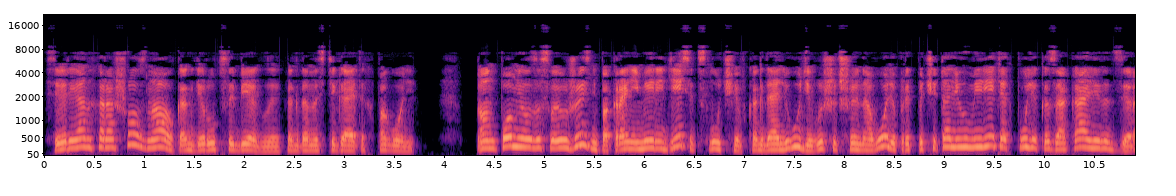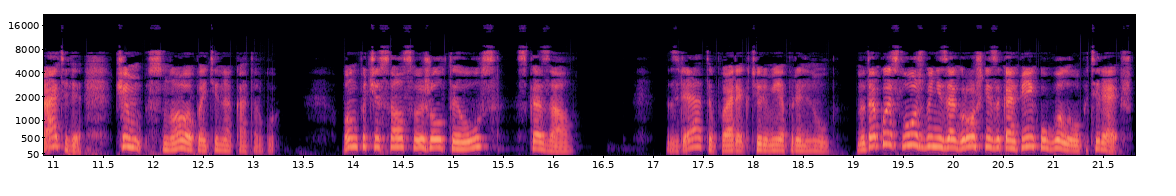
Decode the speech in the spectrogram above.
Северьян хорошо знал, как дерутся беглые, когда настигает их погоня. Он помнил за свою жизнь по крайней мере десять случаев, когда люди, вышедшие на волю, предпочитали умереть от пули казака или надзирателя, чем снова пойти на каторгу. Он почесал свой желтый ус, сказал. — Зря ты, паря, к тюрьме прильнул. На такой службе ни за грош, ни за копейку голову потеряешь.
